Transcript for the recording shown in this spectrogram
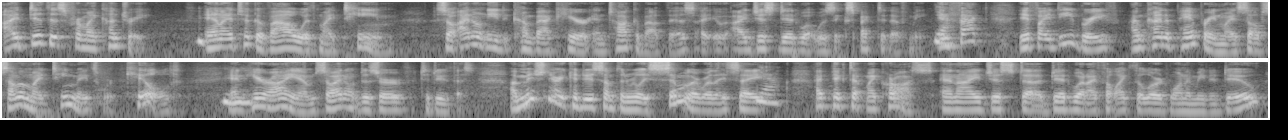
I did this for my country and I took a vow with my team. So I don't need to come back here and talk about this. I, I just did what was expected of me. Yeah. In fact, if I debrief, I'm kind of pampering myself. Some of my teammates were killed and here I am, so I don't deserve to do this. A missionary can do something really similar where they say, Yeah. I picked up my cross and I just uh, did what I felt like the Lord wanted me to do.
